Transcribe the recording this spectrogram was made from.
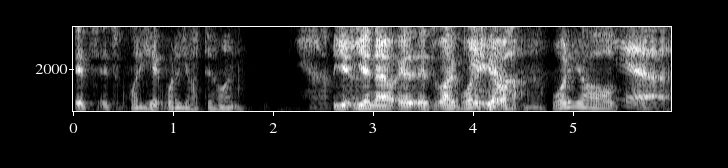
it's it's what are you what are y'all doing? Yeah. You, you know, it, it's like what are y'all what are y'all Yeah.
